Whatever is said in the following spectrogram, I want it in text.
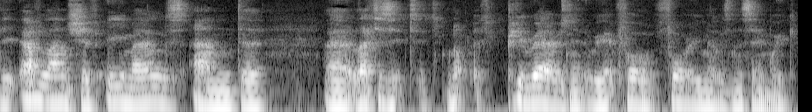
the avalanche of emails and uh, uh, letters. It, it's not it's pretty rare, isn't it, that we get four four emails in the same week.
